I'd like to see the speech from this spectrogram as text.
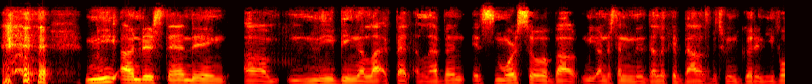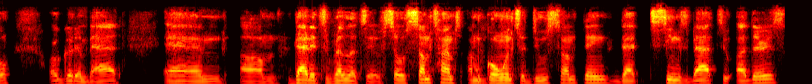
me understanding um me being alive at 11 it's more so about me understanding the delicate balance between good and evil or good and bad and um that it's relative so sometimes i'm going to do something that seems bad to others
